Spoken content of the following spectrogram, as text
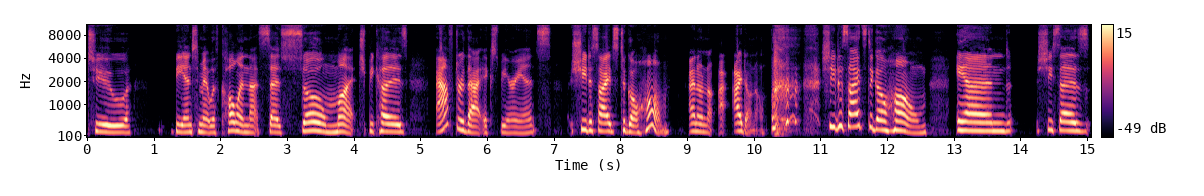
to be intimate with Cullen, that says so much because after that experience, she decides to go home. I don't know. I, I don't know. she decides to go home and she says,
